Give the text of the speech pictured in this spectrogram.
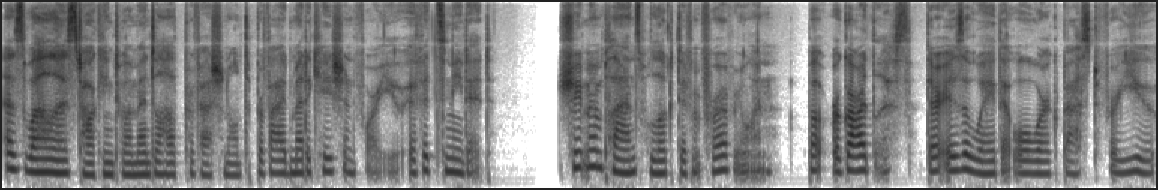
as well as talking to a mental health professional to provide medication for you if it's needed. Treatment plans will look different for everyone, but regardless, there is a way that will work best for you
